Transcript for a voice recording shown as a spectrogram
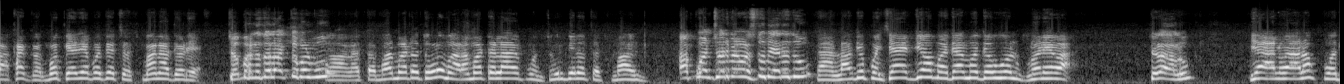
આખા ઘરમાં ફેરે પછી ચશ્મા ના જડે જબર નતો લાગતો પણ હું? તમારા માટે થોડું મારા માટે લાવે પાંચસો રૂપિયાનો ચશ્મા આ પાંચસો રૂપિયા વસ્તુ પહેરું તું? તાણ લાવજો પૈસા આપજો બજારમાં જવું હોય લેવા ચલો હાલો. જે હાલો હાલો પોત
